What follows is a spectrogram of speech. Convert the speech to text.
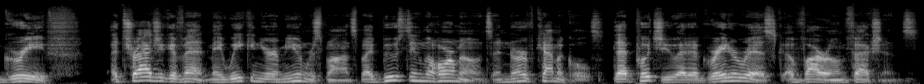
Grief. A tragic event may weaken your immune response by boosting the hormones and nerve chemicals that put you at a greater risk of viral infections.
